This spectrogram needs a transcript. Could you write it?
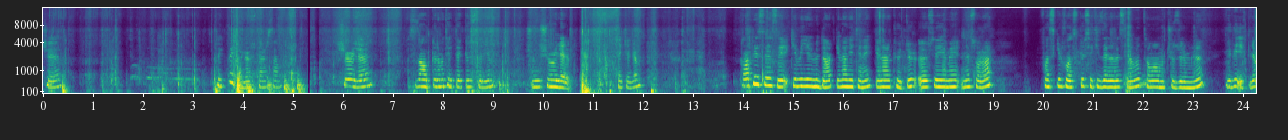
Türkçe. Tek tek mi göstersem? Şöyle. Size aldıklarımı tek tek göstereyim. Şunu şöyle çekelim. KPSS 2024 Genel Yetenek, Genel Kültür, ÖSYM ne sorar? Faskül faskül 8 deneme sınavı tamamı çözülümlü. 7 iklim.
